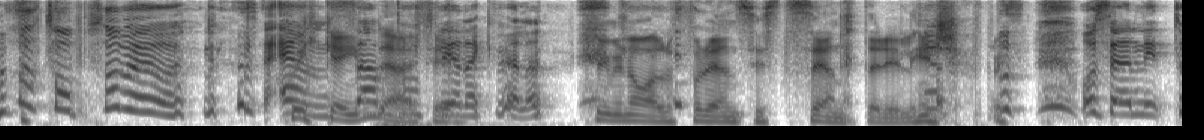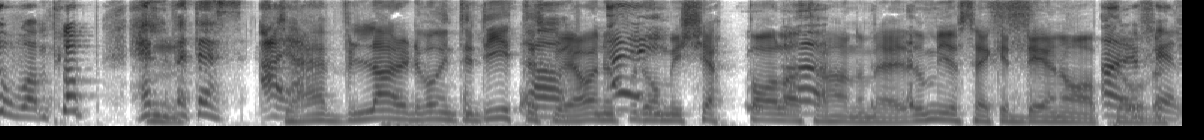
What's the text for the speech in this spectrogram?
och topsar med ensam på fredagskvällen. Kriminalforensiskt center i Linköping. Och sen i toan, plopp, helvetes. Ja. Jävlar, det var inte dit det skulle. Ja, nu får de i Käppala ta hand om det. De gör säkert DNA-prover. Ja.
